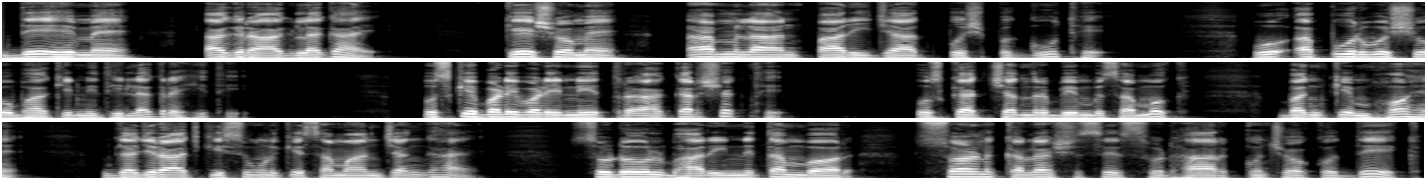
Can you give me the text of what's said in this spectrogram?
देह में अग्राग लगाए, केशों में अम्लान पारिजात पुष्प गूंथे। वो अपूर्व शोभा की निधि लग रही थी। उसके बड़े बड़े नेत्र आकर्षक थे। उसका चंद्रबिंब सा मुख बंकिम भौहें गजराज की सूण के समान जंघाएँ, सुडोल भारी नितंब और स्वर्ण कलश से सुधार कुंचों को देख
